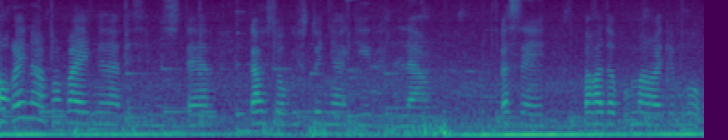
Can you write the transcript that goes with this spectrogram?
Okay na, papayag na natin si Mister. Kaso gusto niya gilid lang. Kasi baka daw pumangit yung buhok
